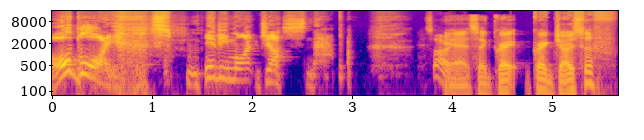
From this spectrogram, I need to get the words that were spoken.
oh boy, Smithy might just snap. So yeah, so Greg Greg Joseph,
